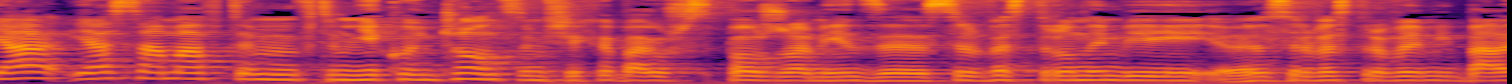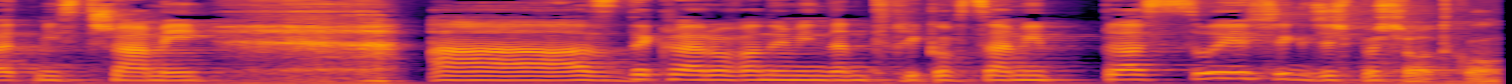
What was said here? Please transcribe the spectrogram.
Ja, ja sama w tym, w tym niekończącym się chyba już sporze między sylwestrowymi, sylwestrowymi baletmistrzami a zdeklarowanymi Netflixowcami plasuję się gdzieś po środku.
